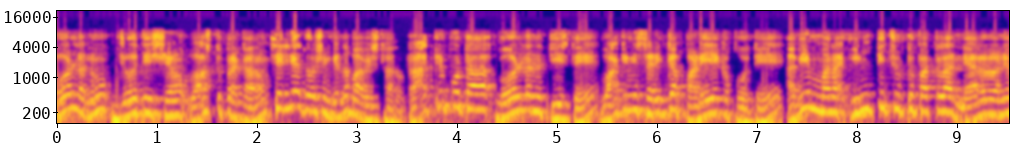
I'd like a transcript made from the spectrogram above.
గోళ్ళను జ్యోతిష్యం వాస్తు ప్రకారం శల్య దోషం కింద భావిస్తారు. రాత్రిపూట గోళ్ళను తీస్తే వాటిని సరిగ్గా పడేయకపోతే అవి మన ఇంటి చుట్టుపక్కల నేలలోనే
